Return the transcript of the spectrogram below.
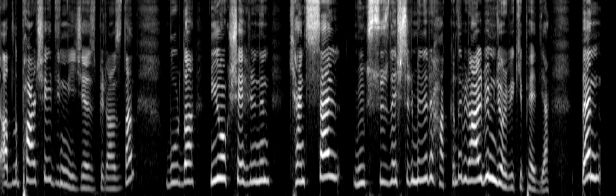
adlı parçayı dinleyeceğiz birazdan. Burada New York şehrinin kentsel mülksüzleştirmeleri hakkında bir albüm diyor Wikipedia. Ben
